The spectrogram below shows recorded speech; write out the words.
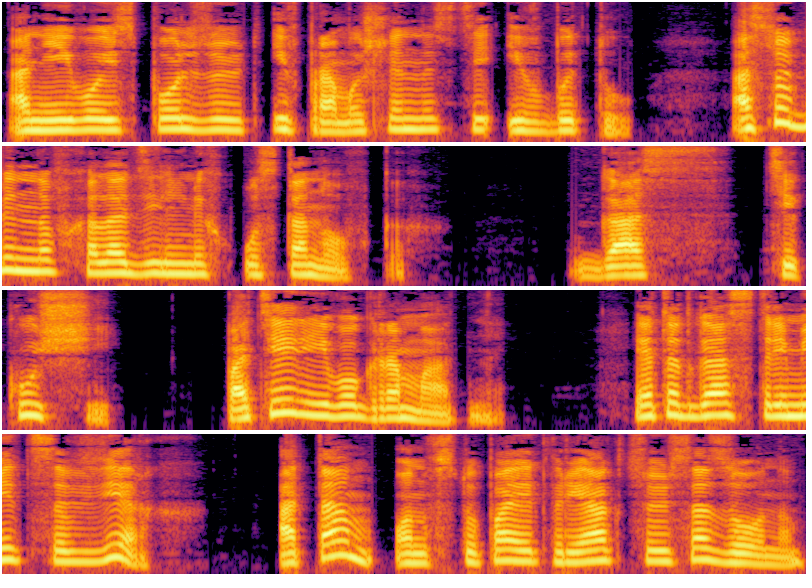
Они его используют и в промышленности, и в быту, особенно в холодильных установках. Газ текущий, потери его громадны. Этот газ стремится вверх, а там он вступает в реакцию с озоном,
